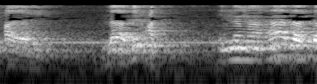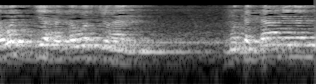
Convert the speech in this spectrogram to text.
الحائري لا بالعكس. إنما هذا توجه توجها متكاملا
